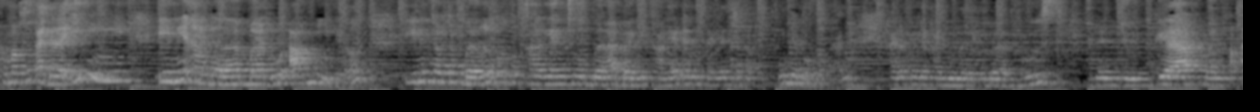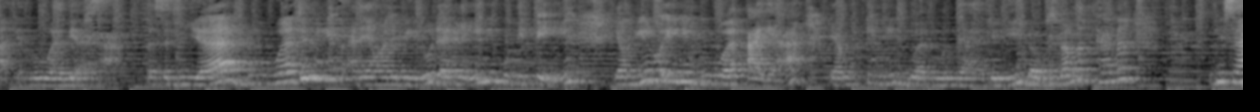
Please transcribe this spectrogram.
aku maksud adalah ini. Ini adalah madu amil. Ini cocok banget untuk kalian coba bagi kalian yang pengen cepat punya bohongan karena punya kandungan yang bagus dan juga manfaat yang luar biasa. Tersedia dua jenis. Ada yang warna biru dan yang ini putih pink. Yang biru ini buat ayah yang ini buat bunda. Jadi bagus banget karena bisa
